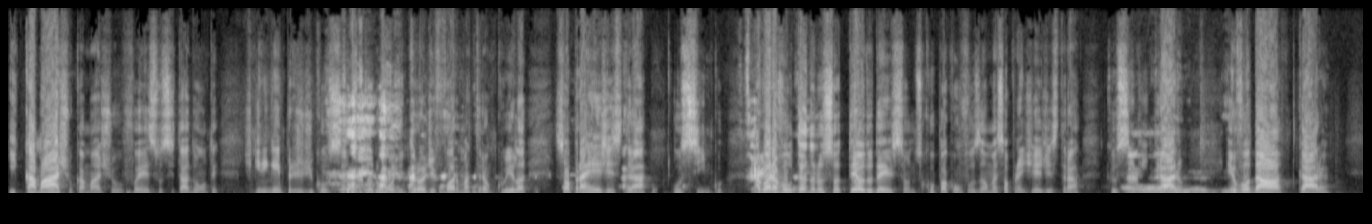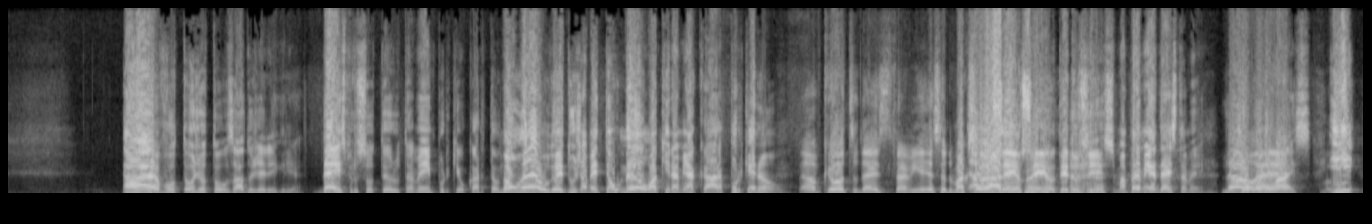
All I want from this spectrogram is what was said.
e Camacho. O Camacho foi ressuscitado ontem. Acho que ninguém prejudicou o Santos. Todo mundo entrou de forma tranquila, só pra registrar os cinco. Agora, voltando no Soteudo, Davidson, desculpa a confusão, mas só pra gente registrar que os cinco entraram, eu vou dar, cara. Ah, eu vou, hoje eu tô ousado, hoje é alegria. 10 pro Soteiro também, porque o cartão. Não, não, o Edu já meteu um não aqui na minha cara. Por que não? Não, porque o outro 10 pra mim ia ser do Marcos Não, eu Sourado. sei, eu sei, eu deduzi isso. Mas pra mim é 10 também. Não, Jogou é- demais. E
